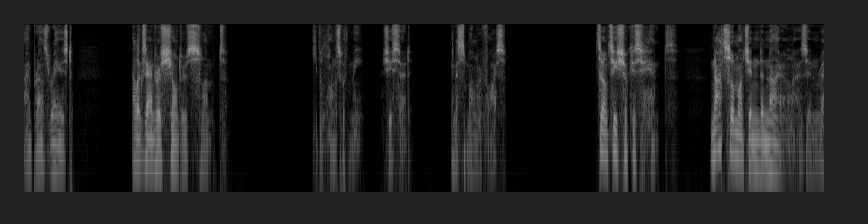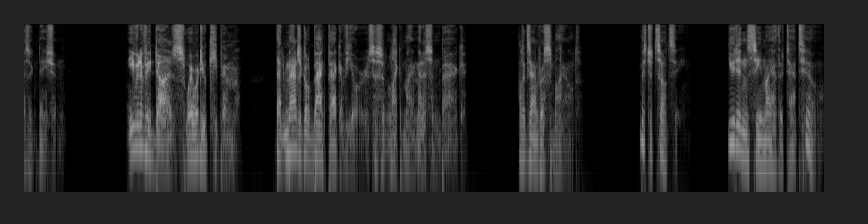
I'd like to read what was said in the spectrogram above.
eyebrows raised. Alexandra's shoulders slumped. He belongs with me, she said, in a smaller voice. Tsotsi shook his head, not so much in denial as in resignation. Even if he does, where would you keep him? That magical backpack of yours isn't like my medicine bag. Alexandra smiled. Mr. Tsotsi, you didn't see my other tattoo.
